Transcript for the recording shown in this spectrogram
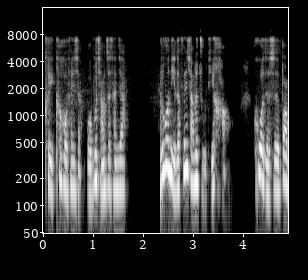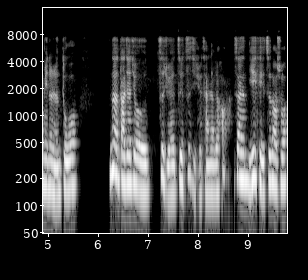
可以课后分享，我不强制参加。如果你的分享的主题好，或者是报名的人多。那大家就自觉自自己去参加就好了。这样你也可以知道说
